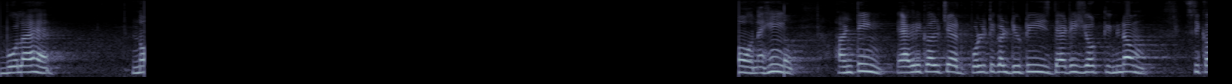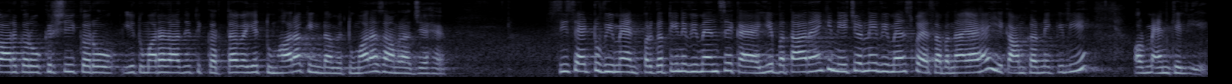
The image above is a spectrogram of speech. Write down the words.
बोला है? नहीं hunting agriculture political duties that is your kingdom शिकार करो, कृषि करो, ये तुम्हारा राजनीतिक कर्तव्य है, ये तुम्हारा किंगडम है, तुम्हारा साम्राज्य है। सी सेट टू वीमेन प्रगति ने वीमेन से कहा है, ये बता रहे हैं कि नेचर ने वीमेंस को ऐसा बनाया है, ये काम करने के लिए और मैन के लिए।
